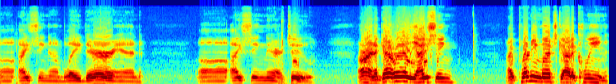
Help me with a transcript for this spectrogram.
Uh, icing on blade there and uh, icing there too. Alright, I got rid of the icing. I pretty much got to clean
